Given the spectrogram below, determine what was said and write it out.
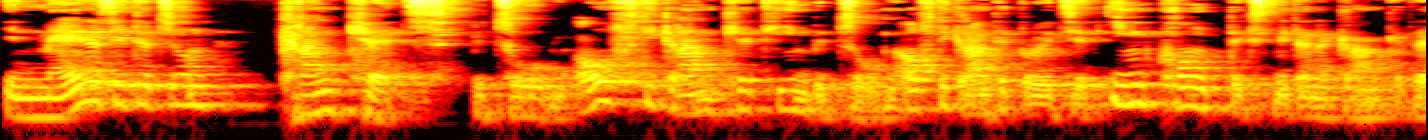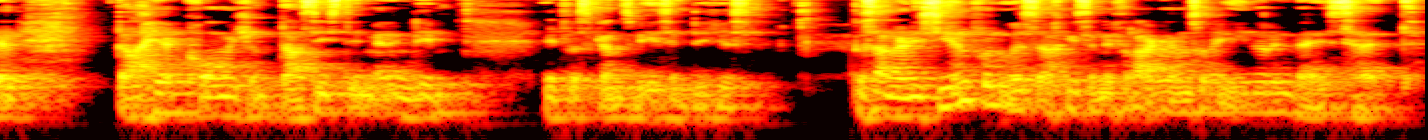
in meiner Situation krankheitsbezogen, auf die Krankheit hinbezogen, auf die Krankheit projiziert, im Kontext mit einer Krankheit, weil daher komme ich und das ist in meinem Leben etwas ganz Wesentliches. Das Analysieren von Ursachen ist eine Frage unserer inneren Weisheit,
